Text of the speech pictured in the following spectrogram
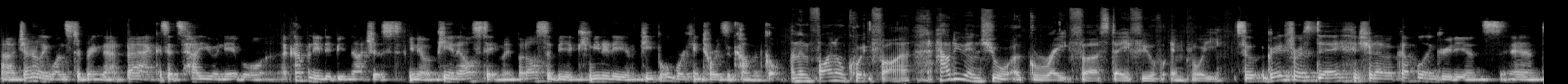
uh, generally wants to bring that back because it's how you enable a company to be not just you know a P&L statement, but also be a community of people working towards a common goal. And then final quick fire: How do you ensure a great first day for your employee? So a great first day should have a couple ingredients, and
